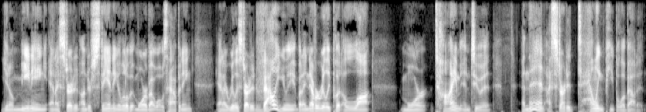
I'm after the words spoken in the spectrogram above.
you know, meaning. And I started understanding a little bit more about what was happening. And I really started valuing it, but I never really put a lot more time into it. And then I started telling people about it.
